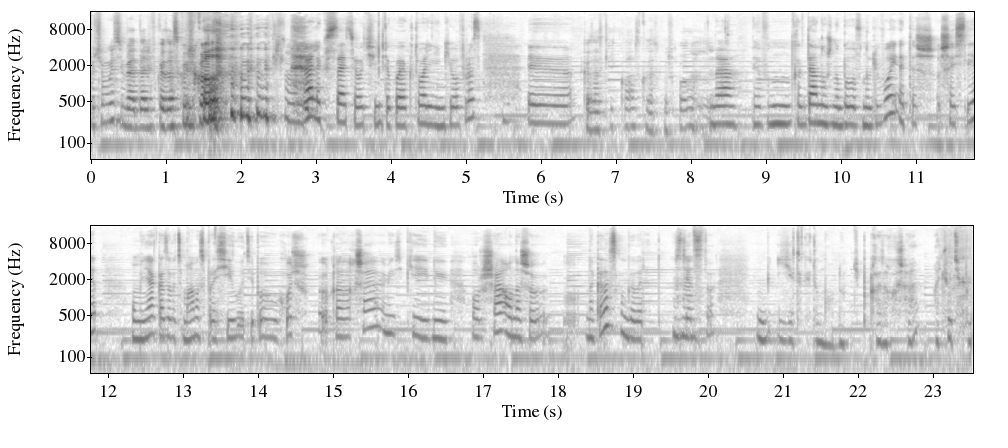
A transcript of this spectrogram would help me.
Почему тебя отдали в казахскую школу? Ну, Дали, кстати, очень такой актуальненький вопрос. Э, Казахский класс, казахская школа. Да, э, когда нужно было в нулевой, это 6 лет, у меня, оказывается, мама спросила, типа, хочешь казахша или орша? Он наш э, на казахском говорит с детства. И я такая думала, ну, типа, казахша? А что, типа,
